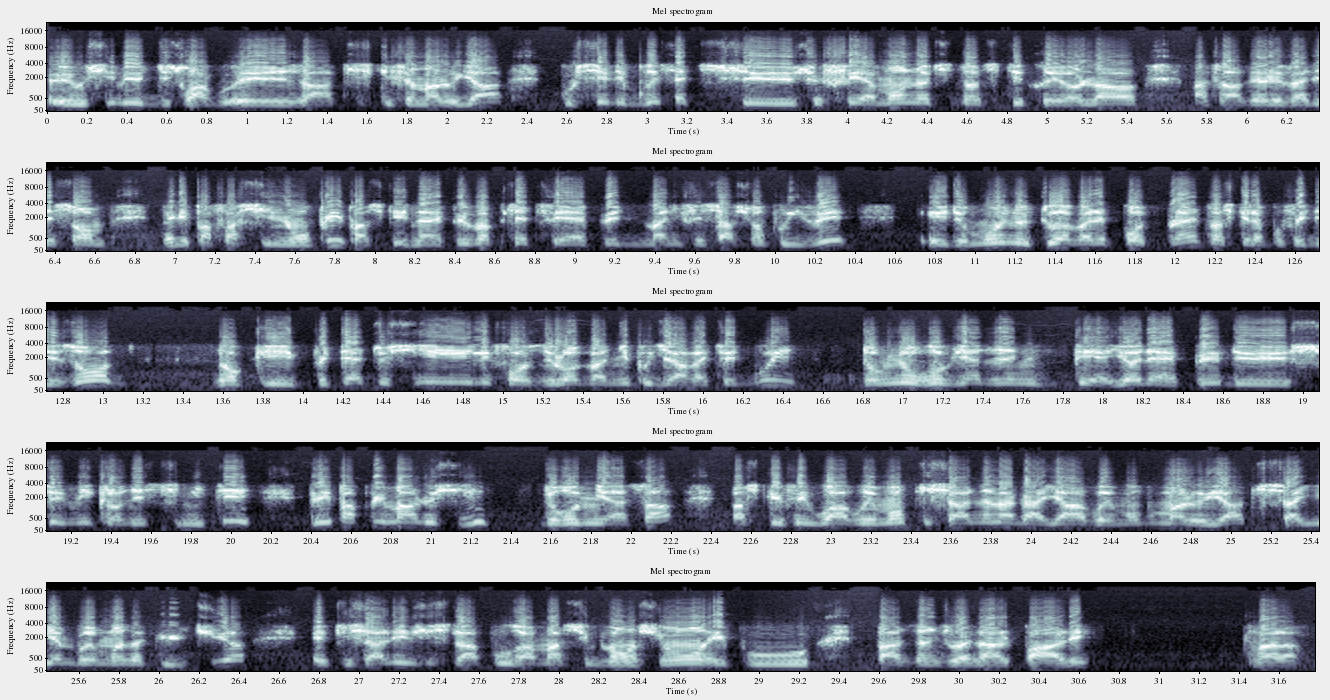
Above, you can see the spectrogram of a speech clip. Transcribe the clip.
et aussi des, des, artistes qui font Maloya, pour célébrer cette, ce, ce fait notre identité créole là, à travers le 20 décembre. Mais il n'est pas facile non plus, parce qu'il pas peut-être fait un peu de manifestation privée, et de moins, tout va aller porte plainte parce qu'il a pas fait des ordres. Donc, peut-être aussi les forces de l'ordre vont venir pour dire arrêtez de bruit. Donc, nous revient dans une période un peu de semi-clandestinité. Il n'est pas plus mal aussi de revenir à ça, parce qu'il fait voir vraiment qui ça n'a vraiment pour Maloya, qui ça aime vraiment la culture, et qui ça juste là pour ramasser subvention et pour pas un journal parler. Voilà.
